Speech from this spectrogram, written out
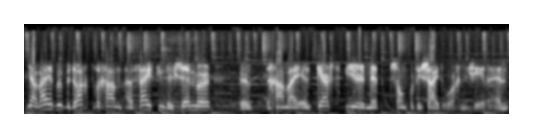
ja, wij hebben bedacht, we gaan eh, 15 december eh, gaan wij een kerstvier met Zandvoort Inside organiseren. En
